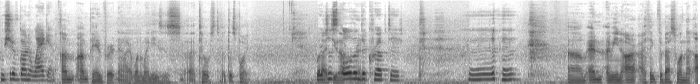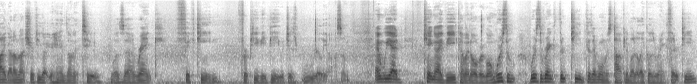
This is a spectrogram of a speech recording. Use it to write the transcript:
We should have gone a wagon. I'm I'm paying for it now. One of my knees is uh, toast at this point. But We're I just do not old and decrepit. Um, and I mean, our, I think the best one that I got, I'm not sure if you got your hands on it too, was uh, rank 15 for PvP, which is really awesome. And we had King IV coming over, going, "Where's the Where's the rank 13?" Because everyone was talking about it like it was rank 13.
